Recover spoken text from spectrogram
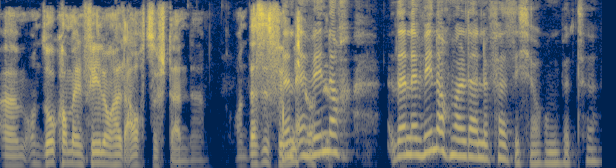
ähm, und so kommen Empfehlungen halt auch zustande. Und das ist für Dann mich. Erwähn doch, Dann erwähne auch mal deine Versicherung, bitte.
